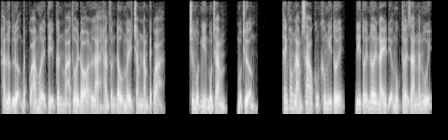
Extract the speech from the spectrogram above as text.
hắn lực lượng bất quá mười tỷ cân mà thôi đó là hắn phấn đấu mấy trăm năm kết quả Trước 1400, một trường. Thanh Phong làm sao cũng không nghĩ tới, đi tới nơi này địa ngục thời gian ngắn ngủi,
